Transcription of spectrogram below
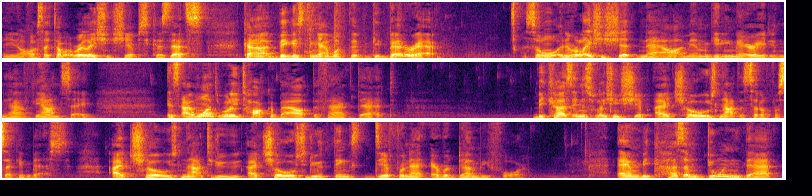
you know, I was like talking about relationships because that's kind of the biggest thing I want to get better at so in a relationship now, I mean, I'm getting married and have a fiance, is I want to really talk about the fact that because in this relationship, I chose not to settle for second best. I chose not to do, I chose to do things different than I'd ever done before. And because I'm doing that,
